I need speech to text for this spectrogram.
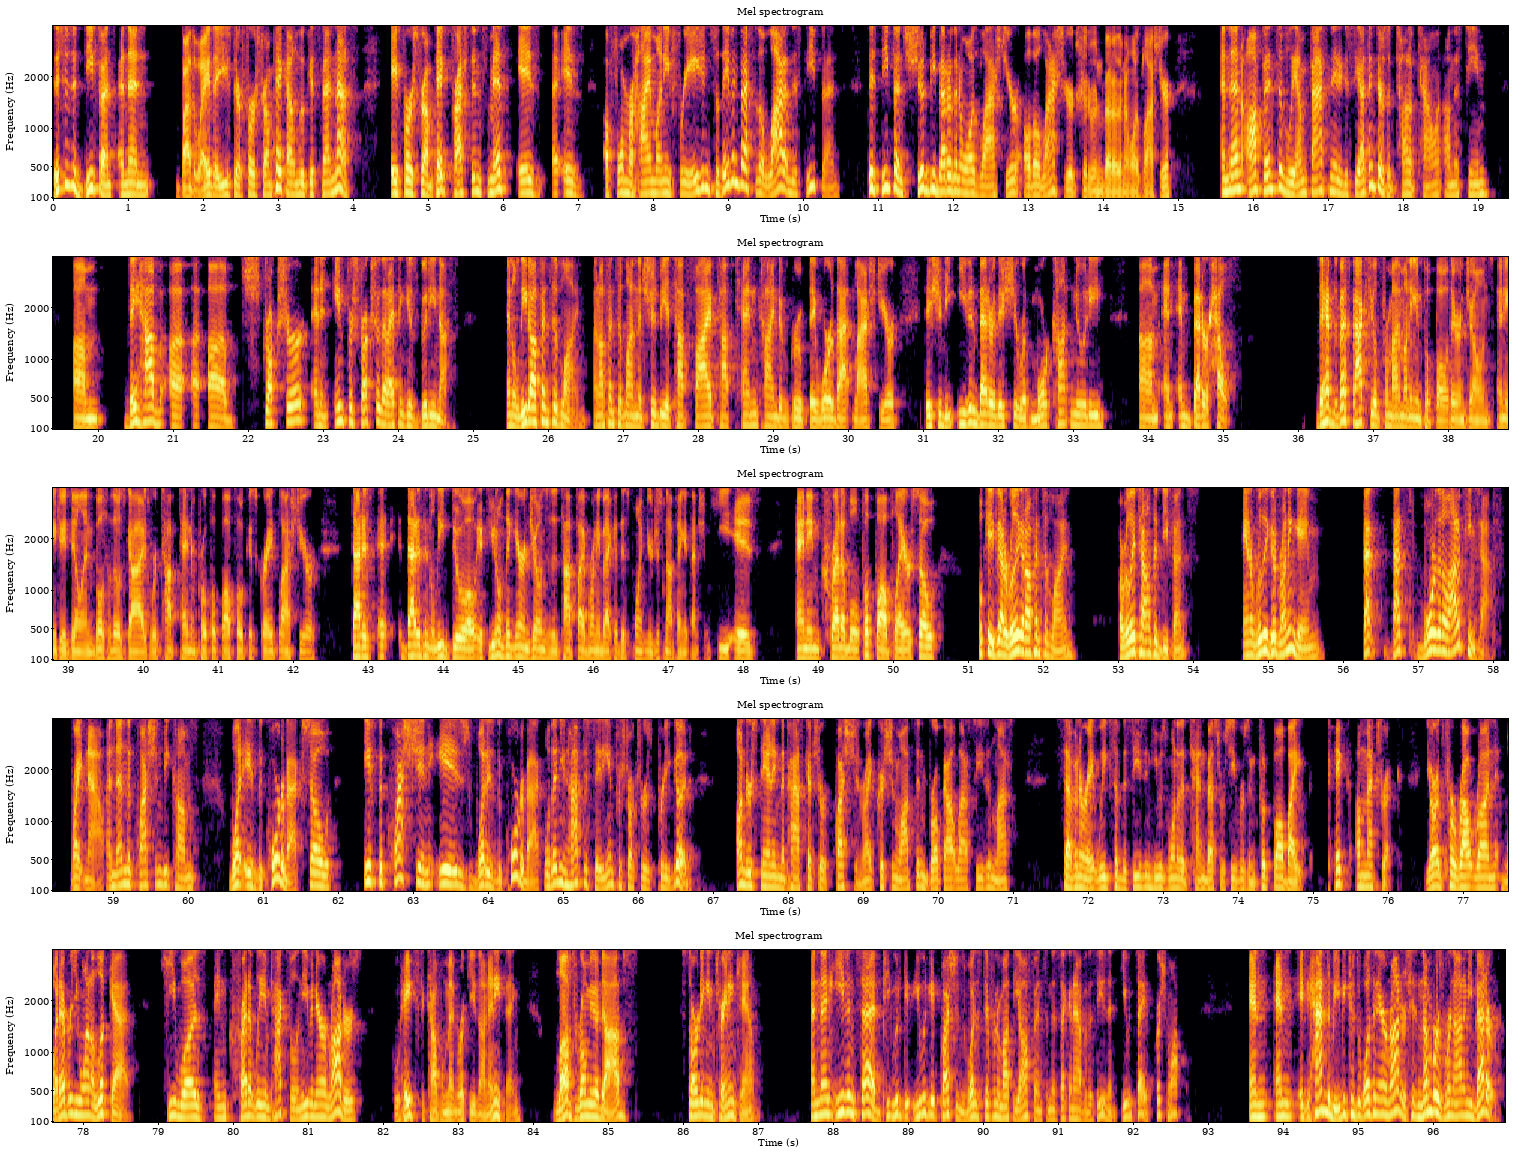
this is a defense. And then, by the way, they used their first round pick on Lucas Van Ness, a first round pick. Preston Smith is, is, a former high money free agent. So they've invested a lot in this defense. This defense should be better than it was last year, although last year it should have been better than it was last year. And then offensively, I'm fascinated to see. I think there's a ton of talent on this team. Um, they have a, a, a structure and an infrastructure that I think is good enough. An elite offensive line, an offensive line that should be a top five, top 10 kind of group. They were that last year. They should be even better this year with more continuity um, and, and better health they have the best backfield for my money in football with Aaron Jones and AJ Dillon. Both of those guys were top 10 in pro football focus grades last year. That is eh, that is an elite duo. If you don't think Aaron Jones is a top five running back at this point, you're just not paying attention. He is an incredible football player. So, okay, you've got a really good offensive line, a really talented defense, and a really good running game. That that's more than a lot of teams have right now. And then the question becomes, what is the quarterback? So if the question is what is the quarterback, well, then you have to say the infrastructure is pretty good. Understanding the pass catcher question, right? Christian Watson broke out last season, last seven or eight weeks of the season. He was one of the 10 best receivers in football by pick a metric, yards per route run, whatever you want to look at. He was incredibly impactful. And even Aaron Rodgers, who hates to compliment rookies on anything, loved Romeo Doubs starting in training camp and then even said he would get he would get questions. What is different about the offense in the second half of the season? He would say Christian Watson, and and it had to be because it wasn't Aaron Rodgers. His numbers were not any better,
